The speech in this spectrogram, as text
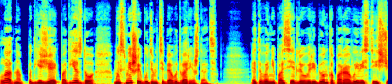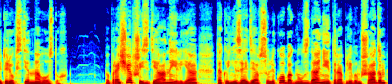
«Ладно, подъезжай к подъезду, мы с Мишей будем тебя во дворе ждать. Этого непоседливого ребенка пора вывести из четырех стен на воздух». Попрощавшись с Дианой, Илья, так и не зайдя в Сулико, обогнул здание и торопливым шагом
